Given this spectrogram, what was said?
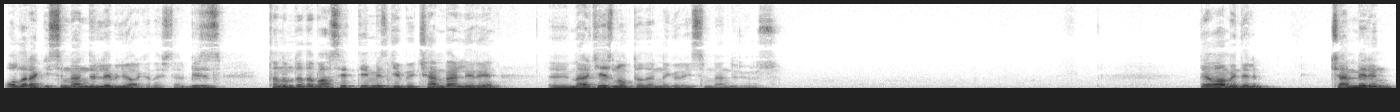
olarak isimlendirilebiliyor arkadaşlar. Biz tanımda da bahsettiğimiz gibi çemberleri e, merkez noktalarına göre isimlendiriyoruz. Devam edelim. Çemberin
